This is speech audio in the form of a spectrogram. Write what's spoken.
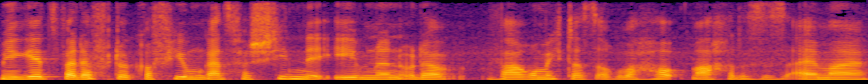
mir geht es bei der Fotografie um ganz verschiedene Ebenen oder warum ich das auch überhaupt mache. Das ist einmal,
